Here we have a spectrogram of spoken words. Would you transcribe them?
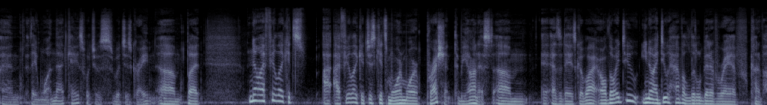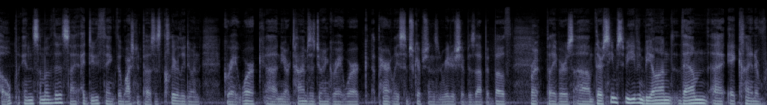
and they won that case, which was which is great. Um, but no, I feel like it's. I I feel like it just gets more and more prescient, to be honest, um, as the days go by. Although I do, you know, I do have a little bit of a ray of kind of hope in some of this. I, I do think the Washington Post is clearly doing great work. Uh, New York Times is doing great work. Apparently, subscriptions and readership is up at both Right. papers. Um, there seems to be even beyond them uh, a kind of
